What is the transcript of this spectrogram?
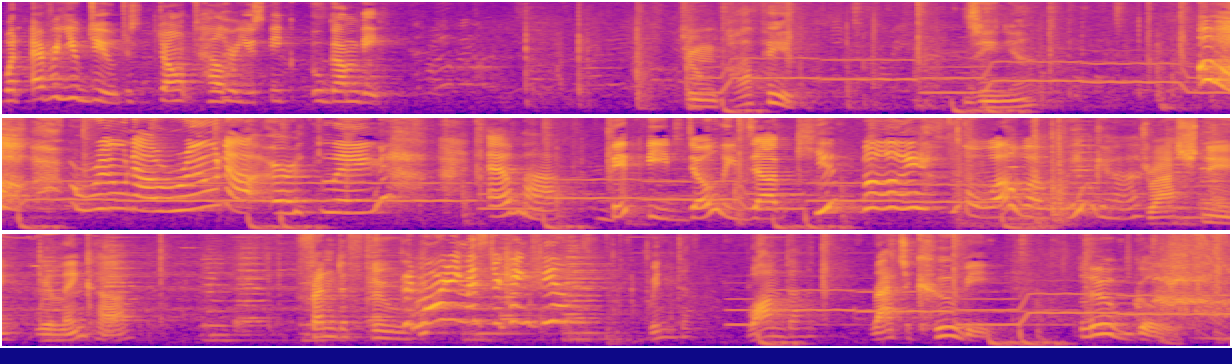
Whatever you do, just don't tell her you speak Ugambi. Tumpathi. Xenia. Oh, Runa, Runa, Earthling. Emma, Bippy, Dolly, Dab, cute boy. Wawa, Winga. Drashni Wilinka. Friend of Flu. Good morning, Mr. Kingfield. Winda. Wanda. Ratakubi. Flugel.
